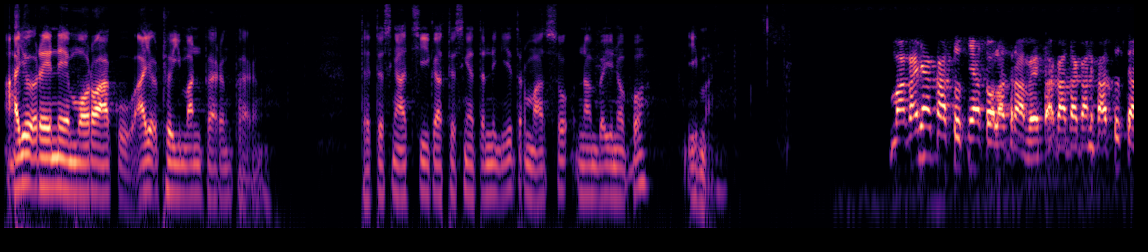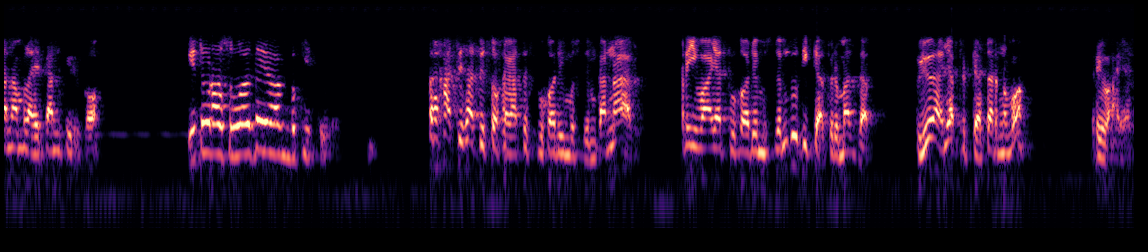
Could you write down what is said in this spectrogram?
ayo rene moro aku ayo do iman bareng-bareng dados ngaji kados ngeten niki termasuk nambahin napa iman Makanya kasusnya sholat raweh, saya katakan kasus karena melahirkan firqoh. Itu Rasulullah itu yang begitu. Hadis-hadis sahih hadis Bukhari Muslim karena riwayat Bukhari Muslim itu tidak bermadzhab. Beliau hanya berdasar nopo riwayat.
